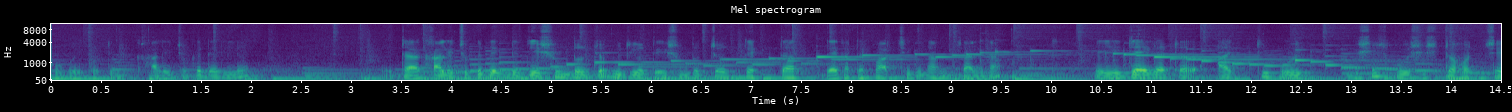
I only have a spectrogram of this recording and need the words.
খুবই কঠিন খালি চোখে দেখলে, এটা খালি চোখে দেখলে যে সৌন্দর্য, ভিডিওতে এই সৌন্দর্য দেখতে, দেখাতে পারছি কিনা আমি জানি না। এই জায়গাটার আরেকটি বিশেষ বৈশিষ্ট্য হচ্ছে,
